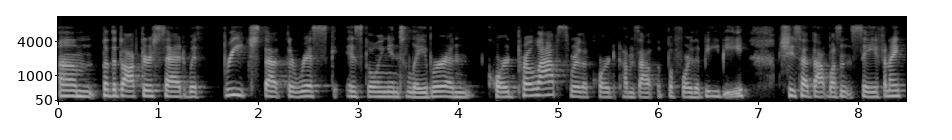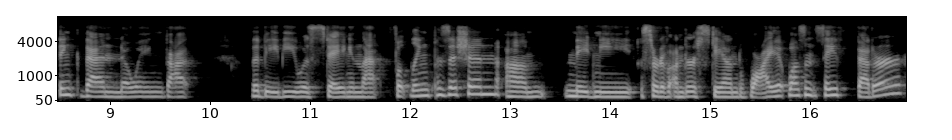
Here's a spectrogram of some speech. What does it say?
um, but the doctor said with breech that the risk is going into labor and cord prolapse where the cord comes out before the baby. She said that wasn't safe. And i think then knowing that the baby was staying in that footling position um, made me sort of understand why it wasn't safe better.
